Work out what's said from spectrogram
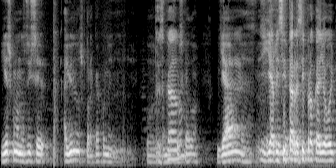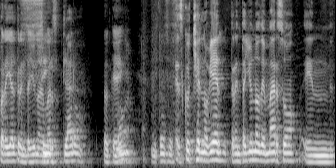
y es como nos dice, ayúdenos por acá con el, con- con el Pescado. Ya Y ya visita recíproca yo voy para allá el 31 de Sí, marzo. Claro. Ok. ¿no? Entonces, Escúchenlo bien, 31 de marzo en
